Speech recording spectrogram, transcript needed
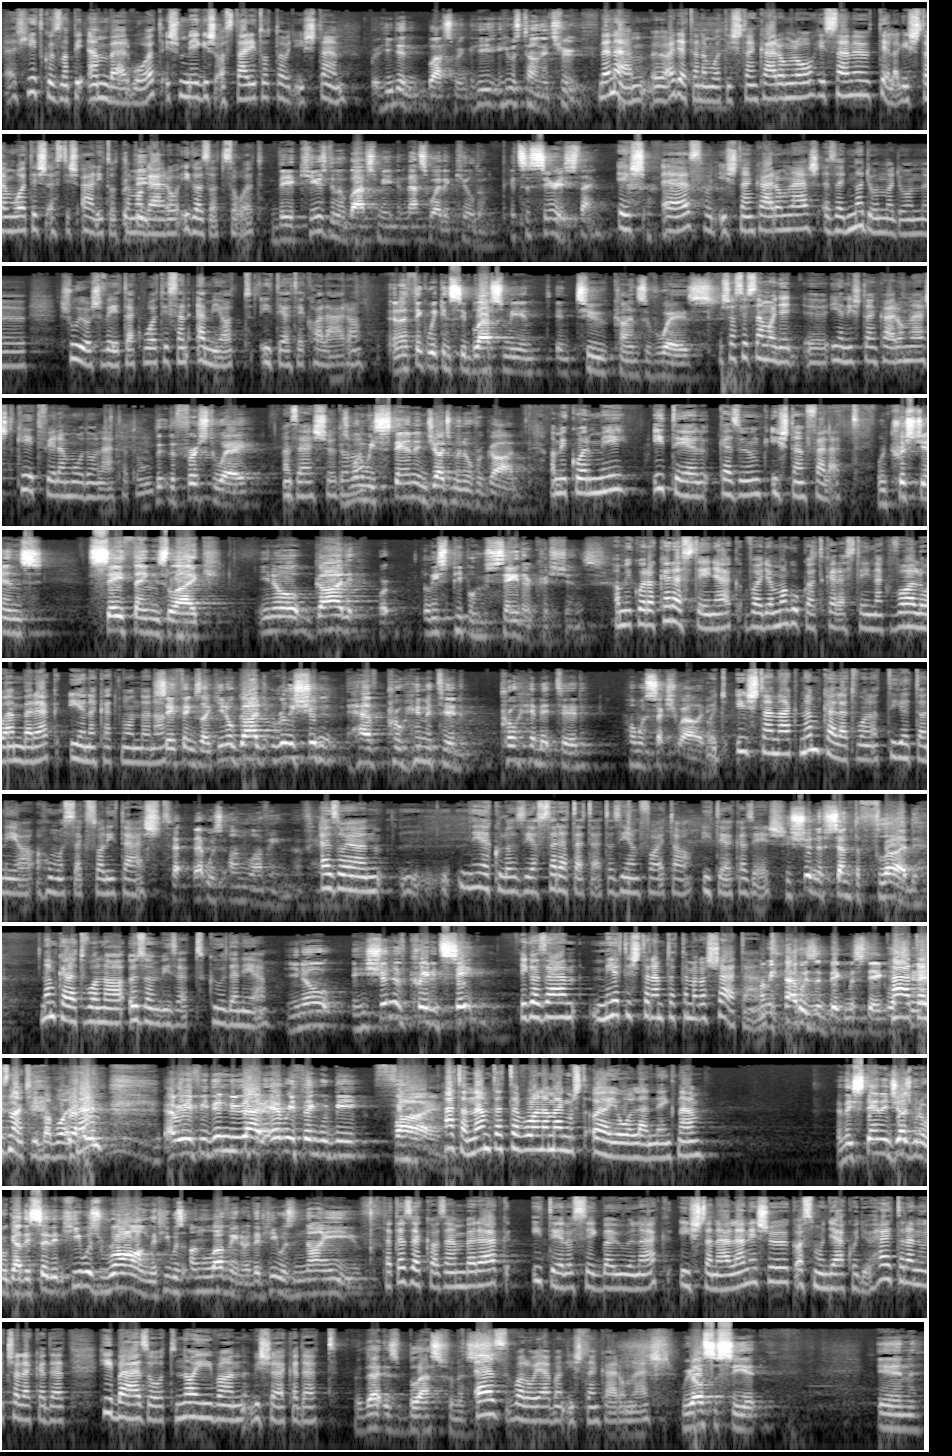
egy hétköznapi ember volt, és mégis azt állította, hogy Isten. But he didn't blaspheme. He, he was telling the truth. De nem, ő egyáltalán nem volt Isten káromló, hiszen ő tényleg Isten volt, és ezt is állította But they- magáról, igazat szólt. They accused him of blasphemy, and that's why they killed him. It's a serious thing. És ez, hogy Isten káromlás, ez egy nagyon-nagyon súlyos vétek volt, hiszen emiatt ítélték halára. And I think we can see blasphemy in, in two kinds of ways. És azt hiszem, hogy egy ö, ilyen Isten káromlást kétféle módon láthatunk. The, the first way Az első is when dolog, we stand in judgment over God. amikor mi ítélkezünk Isten felett. When Christians say things like, you know, God, or at least people who say they're Christians, Amikor a keresztények, vagy a magukat kereszténynek valló emberek ilyeneket mondanak. say things like, you know, God really shouldn't have prohibited, prohibited homosexuality. hogy Istennek nem kellett volna tiltania a homoszexualitást. That, that was unloving of him. Ez olyan nélkülözi a szeretetet, az ilyenfajta ítélkezés. He shouldn't have sent the flood. Nem kellett volna özönvizet küldenie. You know, he shouldn't have created Satan. Igazán miért is teremtette meg a I sátánt? mean, that was a big mistake. Hát ez nagy hiba volt, Right? nem? I mean, if he didn't do that, everything would be fine. Hát ha nem tette volna meg, most olyan jól lennénk, nem? And they stand in judgment over God. They say that he was wrong, that he was unloving, or that he was naive. Tehát ezek az emberek ítélőszékbe ülnek Isten ellen, és ők azt mondják, hogy ő helytelenül cselekedett, hibázott, naívan viselkedett. That is blasphemous. Ez valójában Isten káromlás. We also see it in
